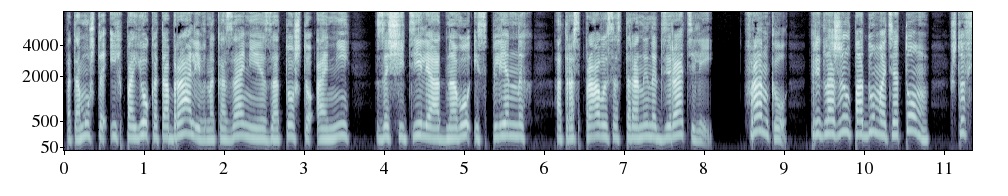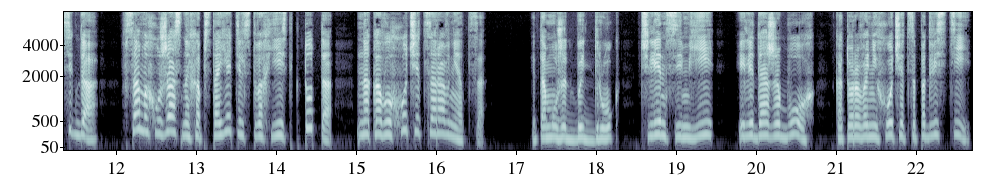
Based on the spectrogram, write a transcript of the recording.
потому что их паёк отобрали в наказание за то, что они защитили одного из пленных от расправы со стороны надзирателей, Франкл предложил подумать о том, что всегда в самых ужасных обстоятельствах есть кто-то, на кого хочется равняться. Это может быть друг, член семьи или даже Бог, которого не хочется подвести.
